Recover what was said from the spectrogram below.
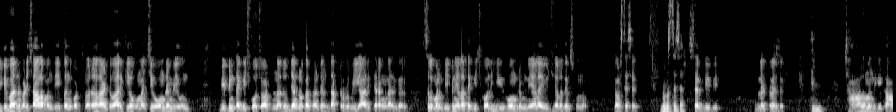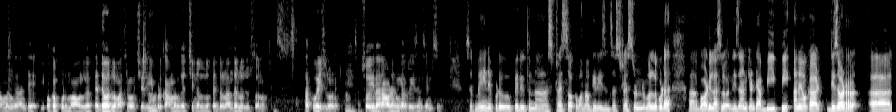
BP బారిన పడి చాలా మంది ఇబ్బంది పడుతున్నారు. అలాంటి వారికి ఒక మంచి హోమ్ రెమెడీ ఉంది. బీపీని తగ్గించుకోవచ్చు అంటున్నారు general consultant doctor V Aditya Ranganath garu. అసలు మనం బీపీని ఎలా తగ్గించుకోవాలి? ఈ హోమ్ రెమెడీని ఎలా యూజ్ చేయాలో తెలుసుకుందాం. నమస్తే సార్. నమస్తే sir. Sir BP blood pressure. చాలా మందికి కామన్గా అంటే ఒకప్పుడు మామూలుగా పెద్దవారిలో మాత్రమే వచ్చేది. ఇప్పుడు కామన్గా చిన్నల్లో పెద్దల్లో అందరిలో చూస్తున్నాం. తక్కువ ఏజ్లోనే. సో ఇలా రావడానికి గల రీజన్స్ ఏంటి సార్? సార్ మెయిన్ ఇప్పుడు పెరుగుతున్న స్ట్రెస్ ఒక one of the reasons sir. Stress ఉండడం వల్ల కూడా బాడీలో అసలు నిజానికి అంటే ఆ బీపీ అనే ఒక డిజార్డర్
